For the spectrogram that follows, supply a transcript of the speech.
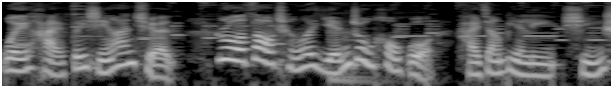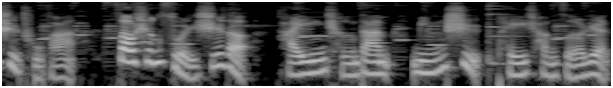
危害飞行安全。若造成了严重后果，还将面临刑事处罚。造成损失的，还应承担民事赔偿责任。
